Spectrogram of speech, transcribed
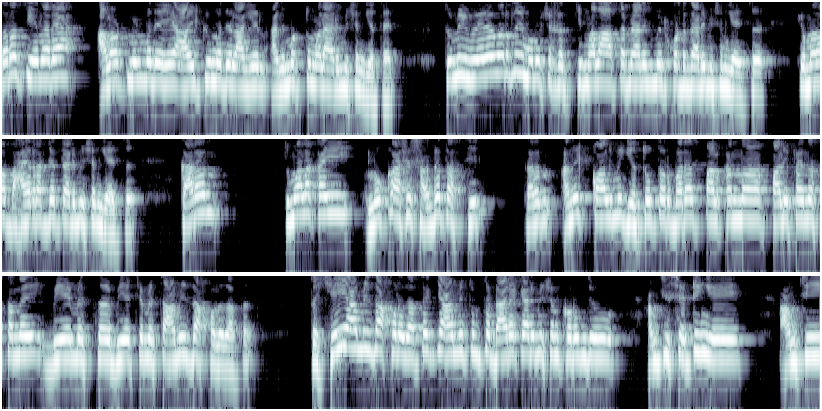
तरच येणाऱ्या अलॉटमेंटमध्ये हे आय क्यूमध्ये लागेल आणि मग तुम्हाला ॲडमिशन घेता येईल. तुम्ही वेळेवर नाही म्हणू शकत की मला आता मॅनेजमेंट कोट्यात ॲडमिशन घ्यायचं किंवा मला बाहेर राज्यात ॲडमिशन घ्यायचं. कारण तुम्हाला काही लोक असे सांगत असतील कारण अनेक कॉल मी घेतो तर बऱ्याच पालकांना क्वालिफाय नसतानाही बी एम एसचं बी एच एम एसचं आम्हीच दाखवलं जातं. तर हेही आम्ही दाखवलं जातं की आम्ही तुमचं डायरेक्ट ॲडमिशन करून देऊ. आमची सेटिंग आहे आमची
